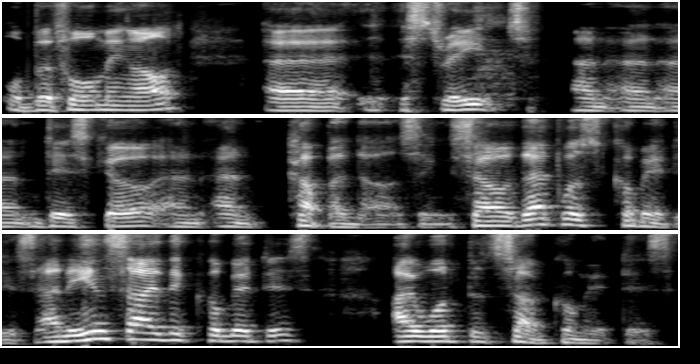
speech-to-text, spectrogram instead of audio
or performing art, uh, street and, and, and disco and, and couple dancing. So that was committees. And inside the committees, I wanted subcommittees.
